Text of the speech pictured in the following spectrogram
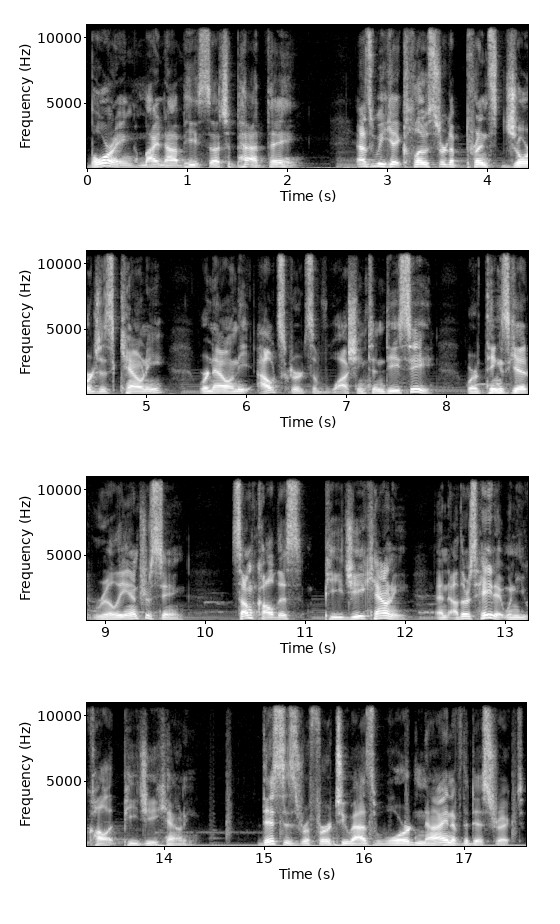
boring might not be such a bad thing. As we get closer to Prince George's County, we're now on the outskirts of Washington, D.C., where things get really interesting. Some call this PG County, and others hate it when you call it PG County. This is referred to as Ward 9 of the district.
